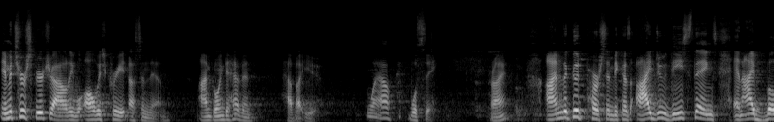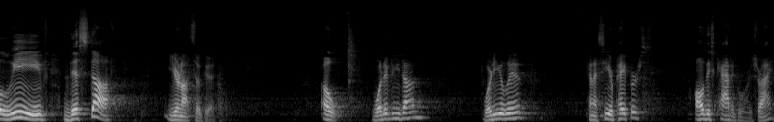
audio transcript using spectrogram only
Immature spirituality will always create us and them. I'm going to heaven. How about you? Well, we'll see. Right? I'm the good person because I do these things and I believe this stuff. You're not so good. Oh, what have you done? Where do you live? Can I see your papers? All these categories, right?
